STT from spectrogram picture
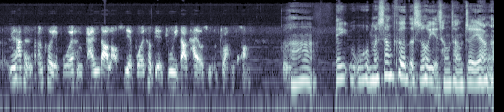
的，因为他可能上课也不会很干扰，老师也不会特别注意到他有什么状况。啊，哎，我们上课的时候也常常这样啊。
